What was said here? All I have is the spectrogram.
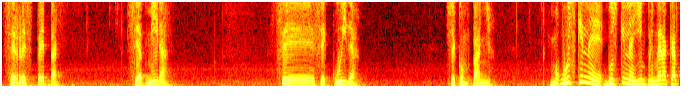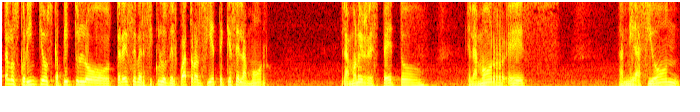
se respeta, se admira, se, se cuida, se acompaña. Búsquenle, búsquenle ahí en primera carta a los Corintios capítulo 13 versículos del 4 al 7, ¿qué es el amor? El amor es respeto, el amor es admiración.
